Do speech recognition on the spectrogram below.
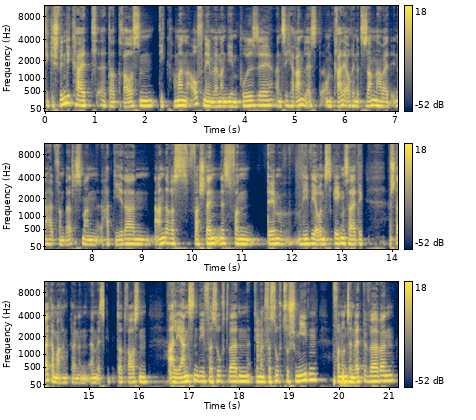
die Geschwindigkeit äh, dort draußen, die kann man aufnehmen, wenn man die Impulse an sich heranlässt. Und gerade auch in der Zusammenarbeit innerhalb von Bertelsmann hat jeder ein anderes Verständnis von dem, wie wir uns gegenseitig stärker machen können. Ähm, es gibt dort draußen Allianzen, die versucht werden, die man versucht zu schmieden von unseren Wettbewerbern,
